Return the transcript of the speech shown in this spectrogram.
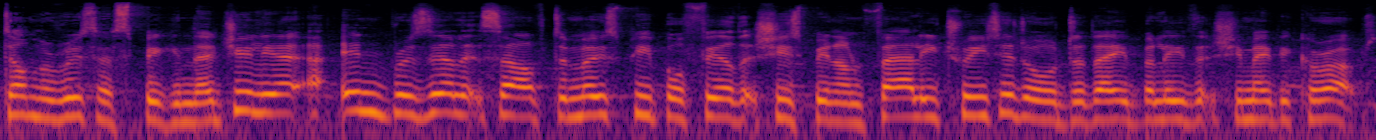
Dilma Rousseff speaking there. Julia, in Brazil itself, do most people feel that she's been unfairly treated or do they believe that she may be corrupt?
